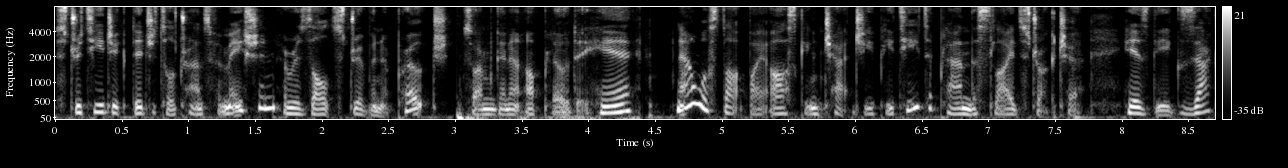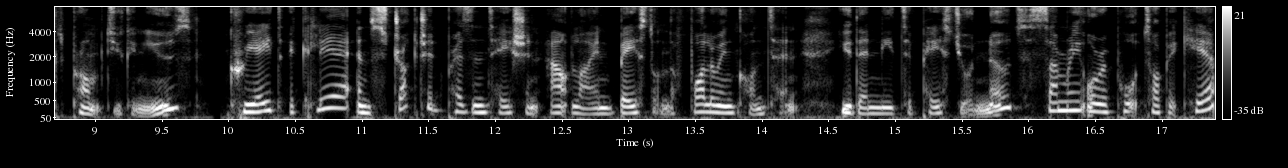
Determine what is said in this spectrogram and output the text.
Strategic Digital Transformation, a results driven approach. So I'm going to upload it here. Now we'll start by asking ChatGPT to plan the slide structure. Here's the exact prompt you can use. Create a clear and structured presentation outline based on the following content. You then need to paste your notes, summary, or report topic here.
